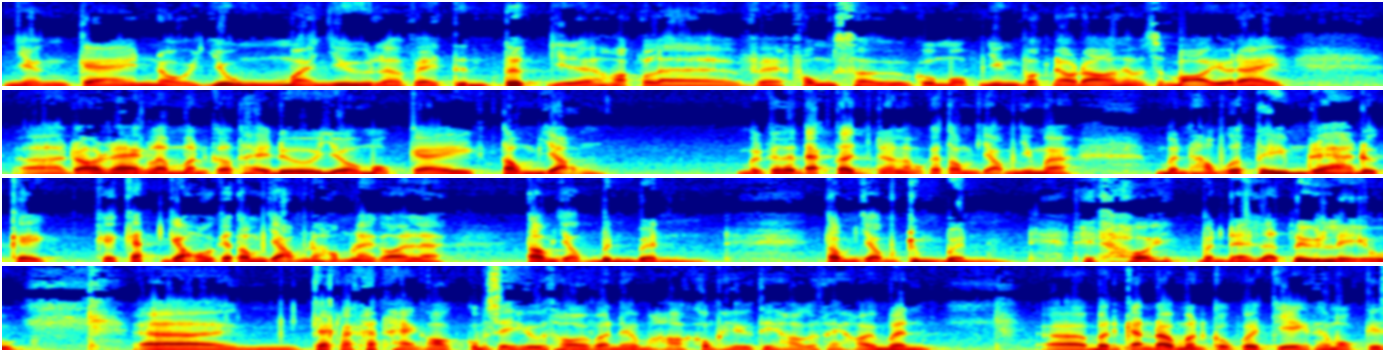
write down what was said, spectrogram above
những cái nội dung mà như là về tin tức gì đó hoặc là về phóng sự của một nhân vật nào đó thì mình sẽ bỏ vô đây. À, rõ ràng là mình có thể đưa vô một cái tông giọng mình có thể đặt tên cho nó là một cái tông giọng nhưng mà mình không có tìm ra được cái cái cách gọi cái tông giọng đó. Không lẽ gọi là tông giọng bình bình tông giọng trung bình? Thì thôi mình để là tư liệu. À, chắc là khách hàng họ cũng sẽ hiểu thôi và nếu mà họ không hiểu thì họ có thể hỏi mình. À, bên cạnh đó mình cũng có chèn thêm một cái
